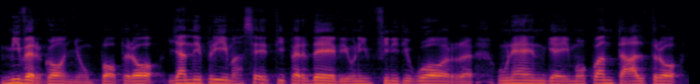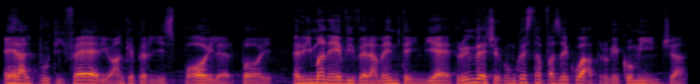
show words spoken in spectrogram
Mi vergogno un po', però gli anni prima se ti perdevi un Infinity War, un Endgame o quant'altro, era il putiferio anche per gli spoiler, poi rimanevi veramente indietro. Invece con questa fase 4 che comincia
